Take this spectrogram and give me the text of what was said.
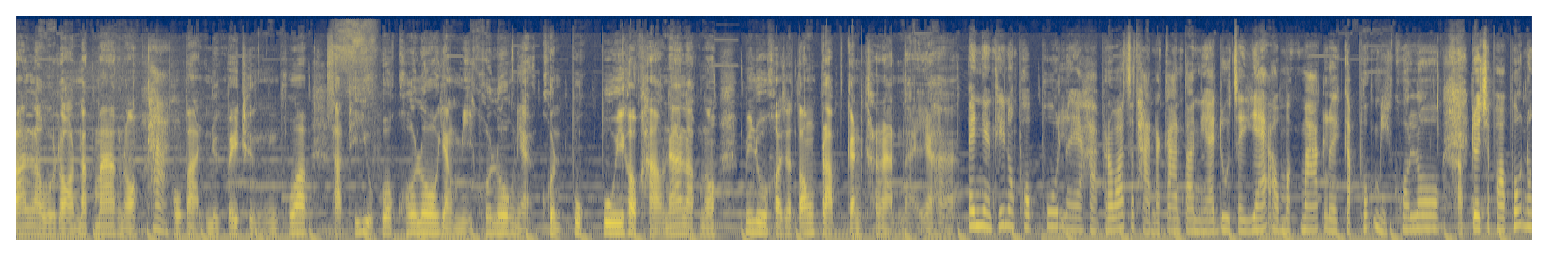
บ้านเราร้อนมากๆเนาะค่ะผมบาดนึกไปถึงพวกสัตว์ที่อยู่พวกขั้วโลกอย่างหมีขั้วโลกเนี่ยขนปุกปุยขาวๆน่ารักเนาะไม่รู้เขาจะต้องปรับกันขนาดไหนอะฮะเป็นอย่างที่น้องพบพูดเลยอะค่ะ เพราะว่าสถานการณ์ตอนนี้ดูจะแย่เอามากๆเลยกับพวกหมีขั้วโลกครับโดยเฉพาะพวกน้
